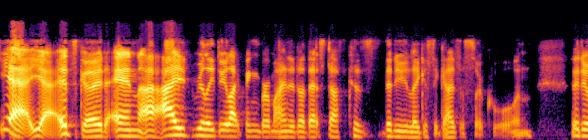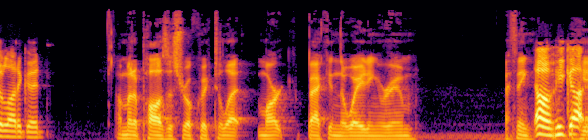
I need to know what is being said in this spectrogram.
yeah, yeah. It's good, and I, I really do like being reminded of that stuff because the new Legacy guys are so cool and they do a lot of good. I'm gonna pause this real quick to let Mark back in the waiting room. I think. Oh, he got-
